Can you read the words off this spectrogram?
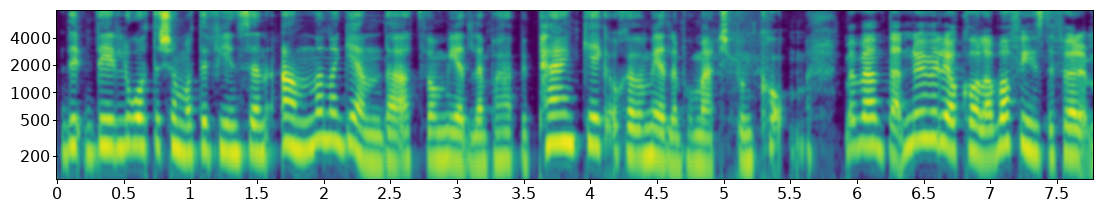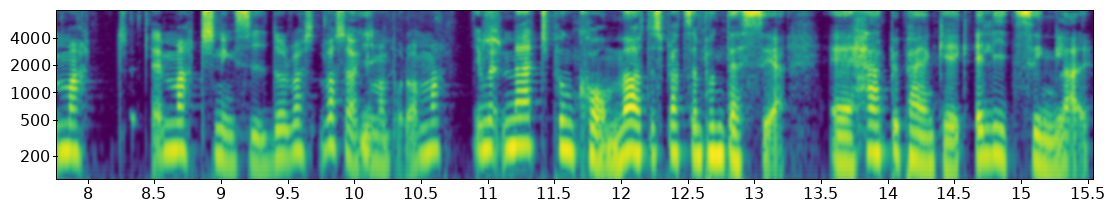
det, det låter som att det finns en annan agenda att vara medlem på Happy Pancake och att vara medlem på Match.com. Men vänta, nu vill jag kolla, vad finns det för mat- eh, matchningssidor? Vad, vad söker man på då? Match? Ja, Match.com, Mötesplatsen.se, eh, Happy Pancake, Elitsinglar.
